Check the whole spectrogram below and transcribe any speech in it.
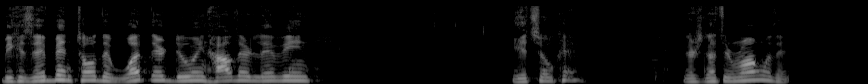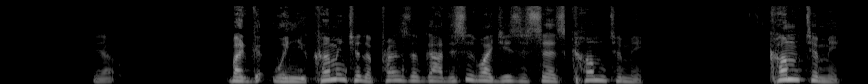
because they've been told that what they're doing, how they're living, it's okay. There's nothing wrong with it. You know? But when you come into the presence of God, this is why Jesus says, Come to me. Come to me.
